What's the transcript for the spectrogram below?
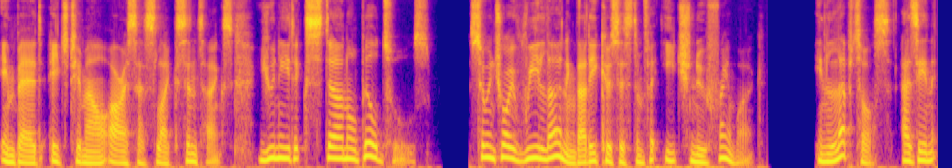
embed HTML, RSS like syntax, you need external build tools. So enjoy relearning that ecosystem for each new framework. In Leptos, as in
